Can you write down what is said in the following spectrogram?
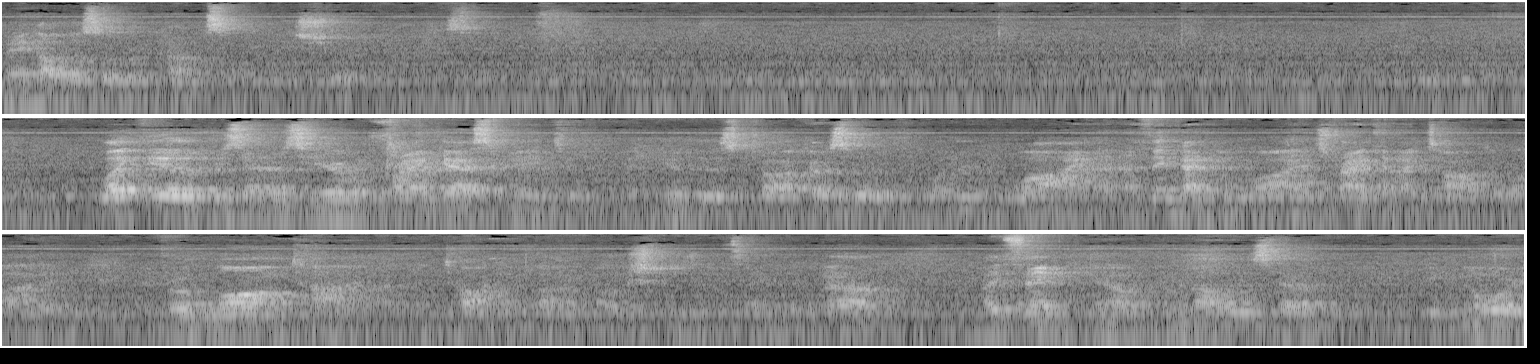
may help us overcome some of these shortcomings. Like the other presenters here, when Frank asked me to give this talk, I sort of wondering why, and I think I know why. It's Frank and I talk a lot, and, and for a long time, I've been talking about emotions and that, well, I think, you know, criminologists have ignored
